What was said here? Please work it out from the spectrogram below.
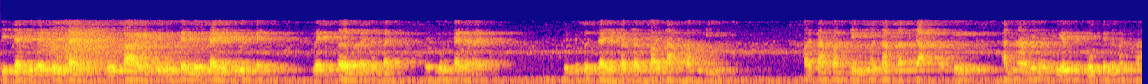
จิตใจที่ไม่ปรุงแต่งรู้กายอย่างที่มันเป็นรู้ใจอย่างที่มันเป็นไม่เติมอะไรลงไปไม่ปรุงแต่งอะไรคือจะสุดใจค่อยๆคล้อยตามความจริงคล้อยตามความจริงคล้อยตามสัจจะก็คืออันห้านี้ไม่เที่ยงเป็นรูปเป็นอนัตตา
